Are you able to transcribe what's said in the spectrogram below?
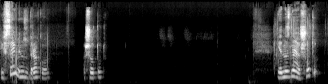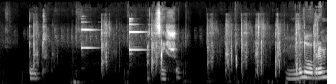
І все, мінус Дракула. А що тут? Я не знаю, що тут. Тут. А це що? Ну, добре.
